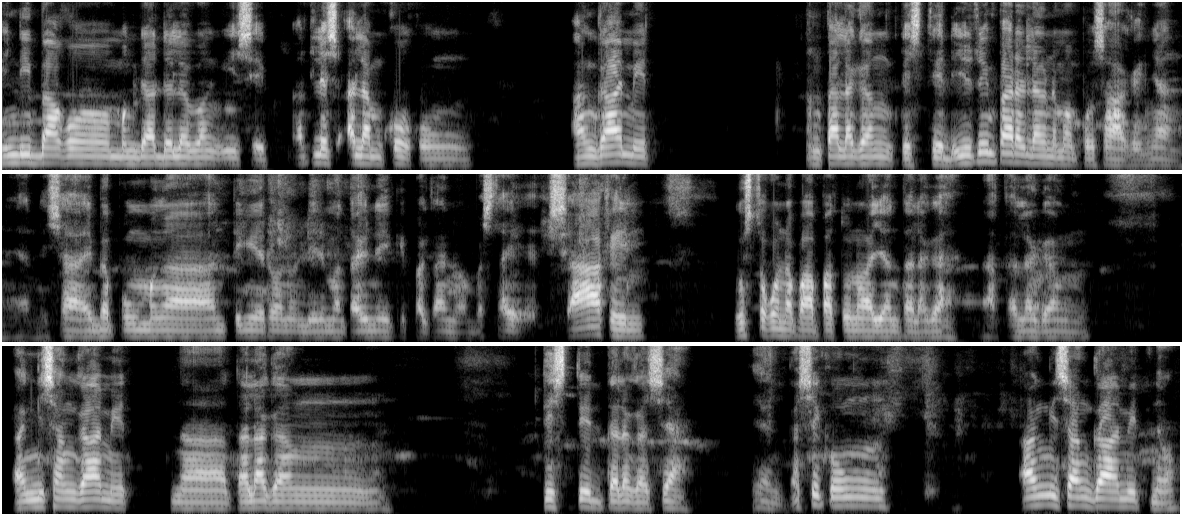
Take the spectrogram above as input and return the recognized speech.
hindi ba ako magdadalawang isip at least alam ko kung ang gamit ang talagang tested. Ito yung para lang naman po sa akin yan. yan. Sa iba pong mga antingero, no, hindi naman tayo nakikipag ano. Basta eh, sa akin, gusto ko napapatunayan talaga na talagang ang isang gamit na talagang tested talaga siya. Yan. Kasi kung ang isang gamit, no,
